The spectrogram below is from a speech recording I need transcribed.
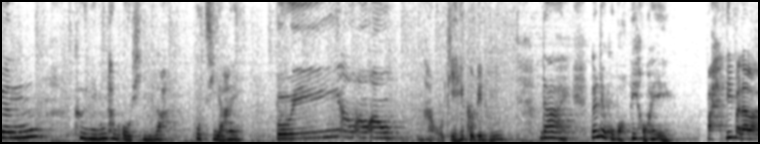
งั้น คืนนี้มึงทำโอทีล่ะ กูเชียร์ให้อุ้ยเอาเอาเอามึงหาโอทีให้กูดินะมี่ได้งั้นเดี๋ยวกูบอกพี่เขาให้เอง ไปรีบไปได้ละ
